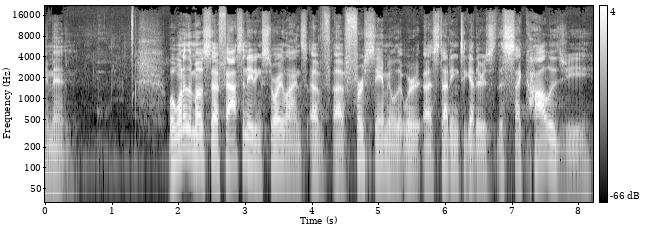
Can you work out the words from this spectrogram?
Amen. Well, one of the most uh, fascinating storylines of uh, 1 Samuel that we're uh, studying together is the psychology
